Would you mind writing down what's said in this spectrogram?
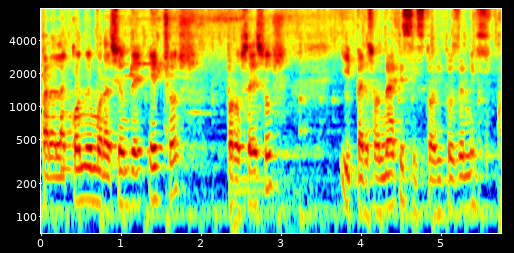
para la conmemoración de hechos, procesos y personajes históricos de México.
